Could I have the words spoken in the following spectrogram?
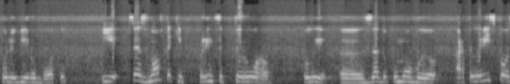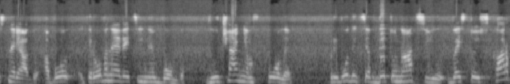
польові роботи. І це знов таки принцип терору, коли е, за допомогою артилерійського снаряду або керованої авіаційної бомби влучанням в поле приводиться в детонацію весь той скарб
